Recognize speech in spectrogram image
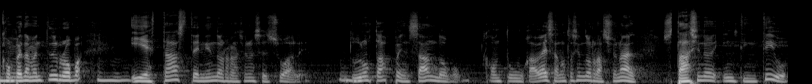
completamente sin ropa y estás teniendo relaciones sexuales. Tú no estás pensando con, con tu cabeza, no estás siendo racional, estás haciendo instintivo.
